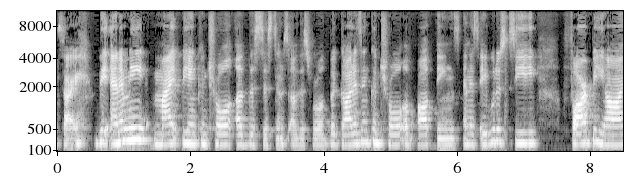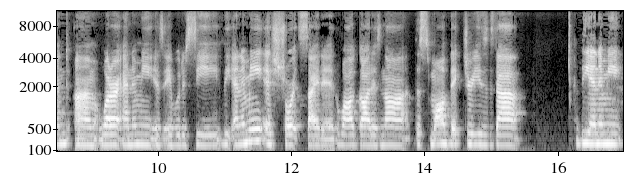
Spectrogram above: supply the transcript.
Sorry, the enemy might be in control of the systems of this world, but God is in control of all things and is able to see far beyond um, what our enemy is able to see. The enemy is short sighted while God is not. The small victories that the enemy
